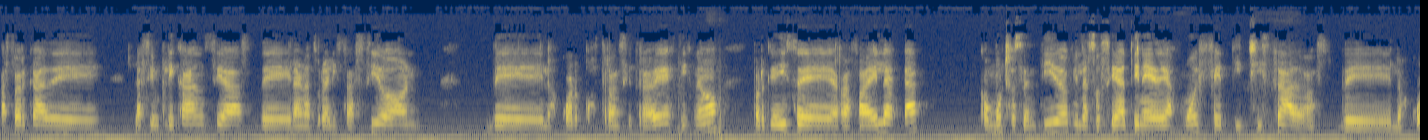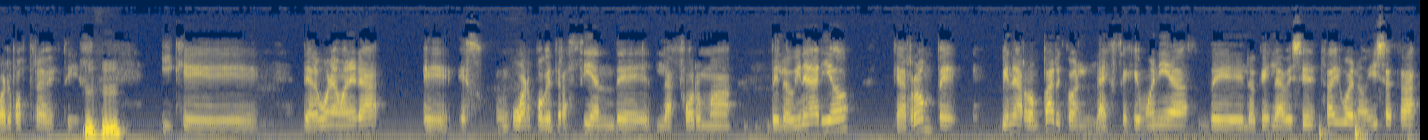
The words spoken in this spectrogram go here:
acerca de las implicancias de la naturalización de los cuerpos trans y travestis, ¿no? Porque dice Rafaela con mucho sentido que la sociedad tiene ideas muy fetichizadas de los cuerpos travestis y que de alguna manera eh, es un cuerpo que trasciende la forma de lo binario, que rompe, viene a romper con las hegemonías de lo que es la belleza y bueno, ella está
